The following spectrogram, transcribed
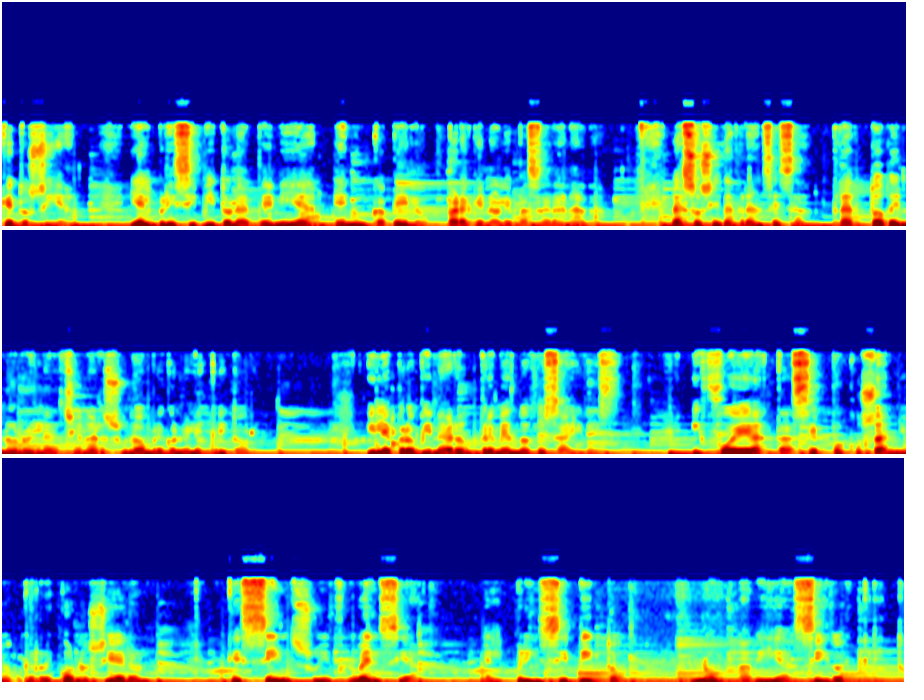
que tosía y el principito la tenía en un capelo para que no le pasara nada. La sociedad francesa trató de no relacionar su nombre con el escritor y le propinaron tremendos desaires y fue hasta hace pocos años que reconocieron que sin su influencia el principito no había sido escrito.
